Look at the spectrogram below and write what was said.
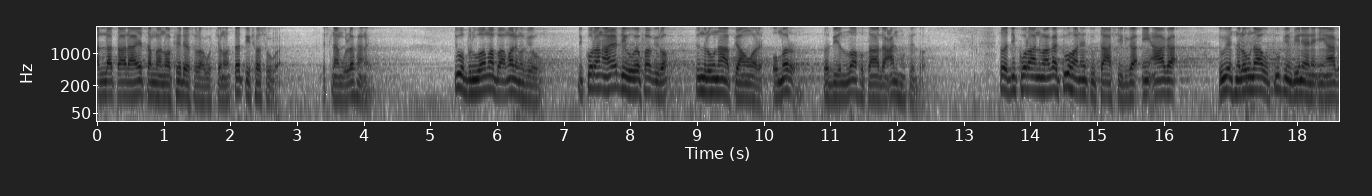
အလ္လာဟ်တာလာရဲ့တမန်တော်ဖြစ်တယ်ဆိုတာကိုကျွန်တော်တက်တည်ထွက်ဆိုပါအစ္စလာမ်ကိုလက်ခံလိုက်သူ့ဘရူဝါမှဘာမှလည်းမပြောဘူးဒီကုရ်အာန်အာယတ်တွေကိုပဲဖတ်ပြီးတော့သူနှလုံးသားပြောင်းသွားတယ်အိုမာရဒီအလ္လာဟူတာလာအန်ဟူဖြစ်သွားဆိုတော့ဒီကုရ်အာန်မှာကသူ့ဟာနဲ့သူတာစီကအင်အားက သူရဲ့နှလုံးသားကိုပြုပြင်ပေးနေတဲ့အင်အားက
